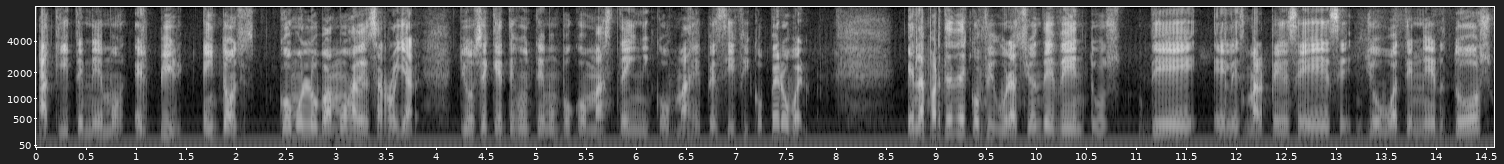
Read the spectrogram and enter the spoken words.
Aquí tenemos el PIR. Entonces, ¿cómo lo vamos a desarrollar? Yo sé que este es un tema un poco más técnico, más específico, pero bueno. En la parte de configuración de eventos de el Smart PSS, yo voy a tener dos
